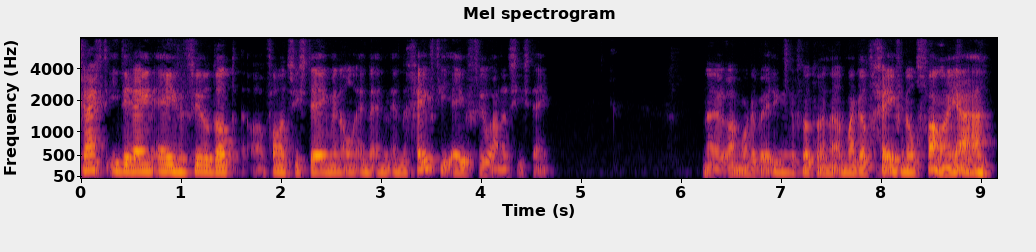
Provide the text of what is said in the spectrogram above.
krijgt iedereen evenveel dat, van het systeem en, en, en, en geeft hij evenveel aan het systeem? Nou, rangorde weet ik niet of dat, maar dat geven en ontvangen, ja,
